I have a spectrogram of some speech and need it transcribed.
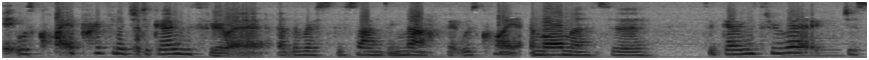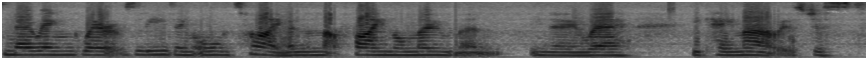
it was quite a privilege to go through it at the risk of sounding naff. It was quite an honour to to go through it, mm. just knowing where it was leading all the time, and then that final moment, you know, where he came out, it was just,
